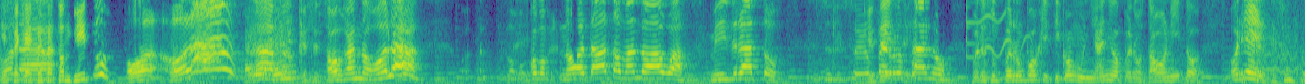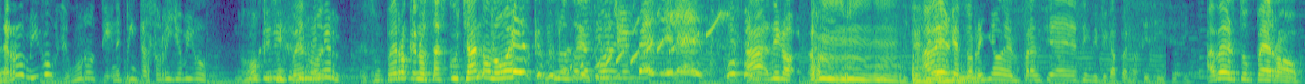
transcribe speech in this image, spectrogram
¿Y este que está tontito? Hola, pero que se está ahogando. Hola. ¿Cómo, cómo que- No, estaba tomando agua. Me hidrato. Soy, soy ¿Qué un te- perro sano. Bueno, es un perro un poquitico muñaño, pero está bonito. Oye, ¿Este es un perro, amigo? Seguro tiene pinta zorrillo, amigo. no, que es un perro. engañar. Es un perro que nos está escuchando, ¿no es? Que se nos está ¡Escucha, imbéciles! Ah, digo. sí, sí, A ver. que zorrillo en Francia significa perro. Sí, sí, sí, sí. A ver, tu perro.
